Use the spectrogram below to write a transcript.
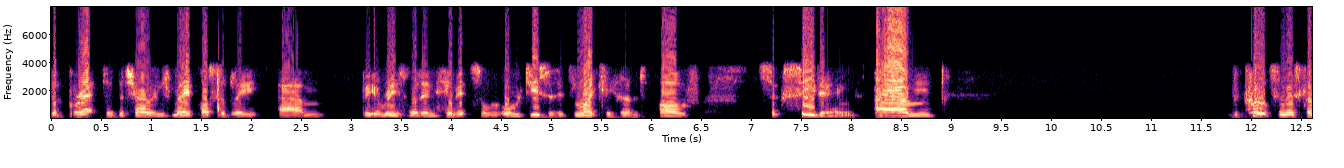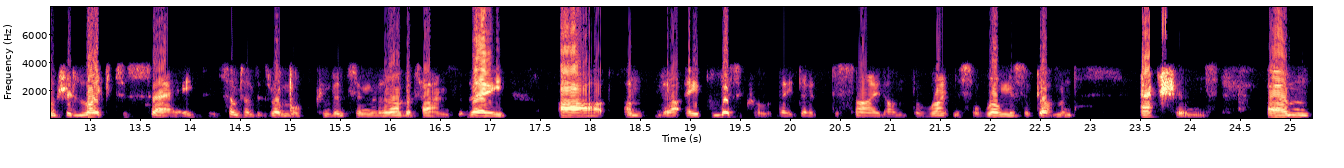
the breadth of the challenge may possibly um, be a reason that inhibits or, or, reduces its likelihood of succeeding. Um, the courts in this country like to say, sometimes it's rather more convincing than other times, that they are, um, they are apolitical, that they don't decide on the rightness or wrongness of government actions. Um,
